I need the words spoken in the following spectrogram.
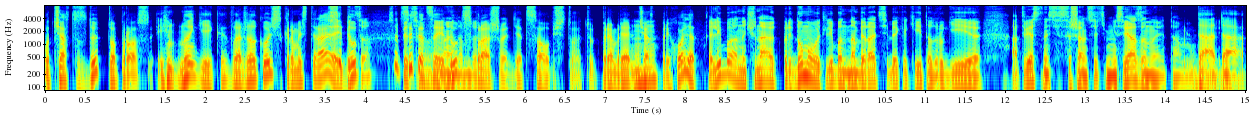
Вот часто задают этот вопрос, и многие, как бы, agile мастера идут, Сыпется. Сыпется, сыпятся, на идут этом, да. спрашивать где-то сообщество. Тут прям реально Мгм. часто приходят. Либо начинают придумывать, либо набирать себе какие-то другие ответственности, совершенно с этим не связанные. Там, Да, и- да.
